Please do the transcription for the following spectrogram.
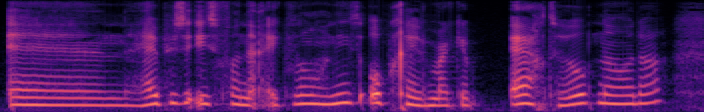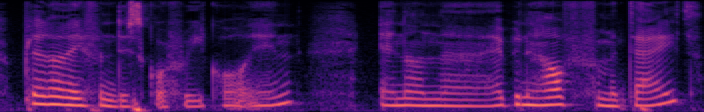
En heb je zoiets van, nou, ik wil nog niet opgeven, maar ik heb echt hulp nodig. Plan dan even een Discovery call in. En dan uh, heb je een half uur van mijn tijd.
